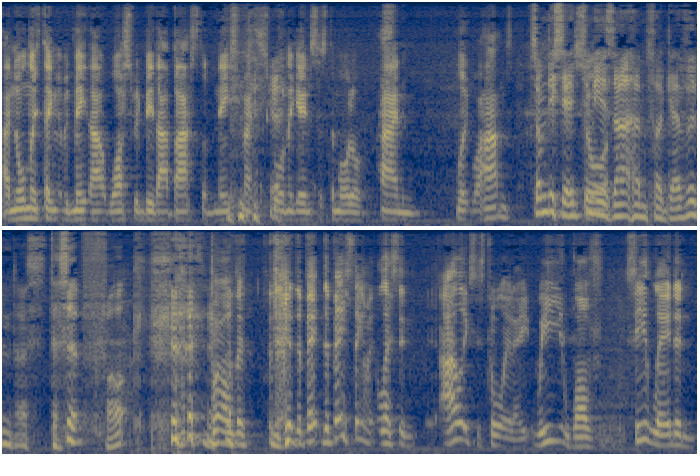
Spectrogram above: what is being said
And the only thing that would make that worse would be that bastard Naismith scoring against us tomorrow. And look what happened. Somebody said so, to me, "Is that him forgiven?" Does it fuck? well, the, the the, the best thing. About, Listen, Alex is totally right. We love see Lennon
